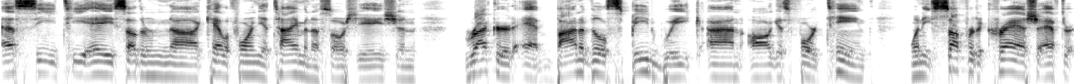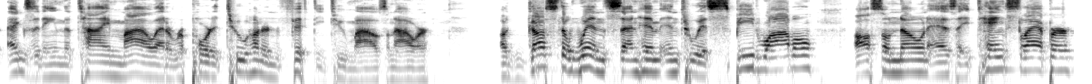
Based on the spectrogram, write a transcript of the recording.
SCTA Southern uh, California Timing Association record at Bonneville Speed Week on August 14th when he suffered a crash after exiting the time mile at a reported 252 miles an hour. A gust of wind sent him into his speed wobble, also known as a tank slapper,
